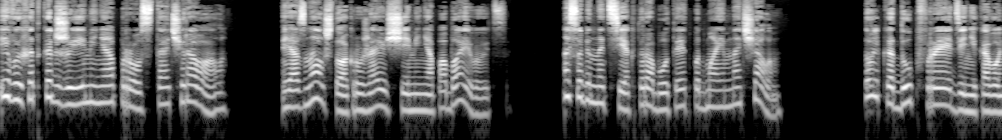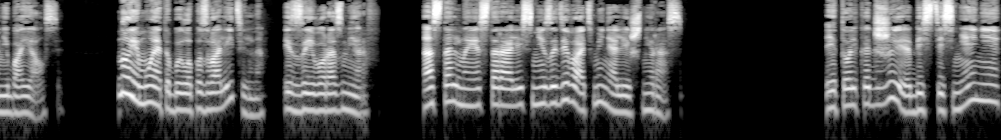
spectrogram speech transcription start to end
И выходка Джи меня просто очаровала. Я знал, что окружающие меня побаиваются, особенно те, кто работает под моим началом. Только дуб Фредди никого не боялся. Но ему это было позволительно из-за его размеров. Остальные старались не задевать меня лишний раз. И только Джия без стеснения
